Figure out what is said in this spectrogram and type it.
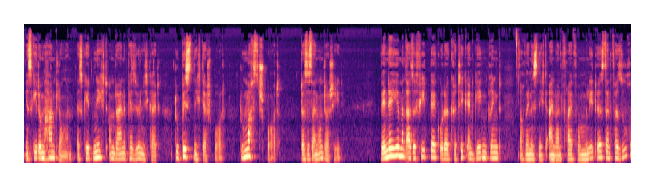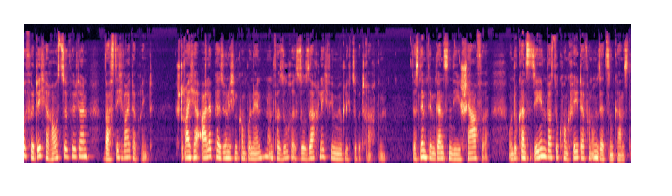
Es geht um Handlungen, es geht nicht um deine Persönlichkeit. Du bist nicht der Sport, du machst Sport. Das ist ein Unterschied. Wenn dir jemand also Feedback oder Kritik entgegenbringt, auch wenn es nicht einwandfrei formuliert ist, dann versuche für dich herauszufiltern, was dich weiterbringt. Streiche alle persönlichen Komponenten und versuche es so sachlich wie möglich zu betrachten. Das nimmt dem Ganzen die Schärfe und du kannst sehen, was du konkret davon umsetzen kannst.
